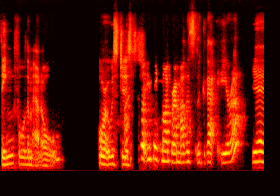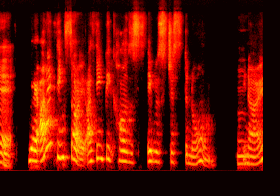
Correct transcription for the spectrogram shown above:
thing for them at all, or it was just What you think my grandmother's like that era? yeah. Yeah, I don't think so. I think because it was just the norm. You Mm, know,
